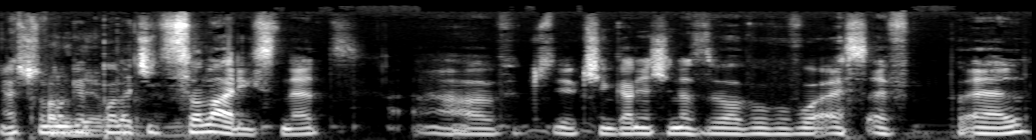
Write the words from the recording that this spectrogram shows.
Jeszcze mogę polecić Solaris.net, a księgarnia się nazywa www.sf.pl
